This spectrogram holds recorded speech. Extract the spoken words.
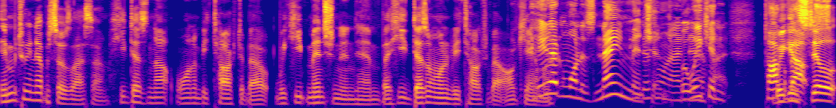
in between episodes last time he does not want to be talked about. We keep mentioning him, but he doesn't want to be talked about on camera. He doesn't want his name mentioned, but we can talk We can about still-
